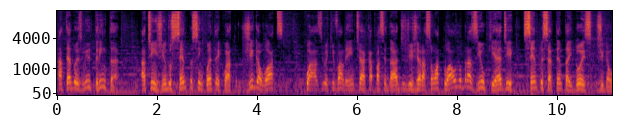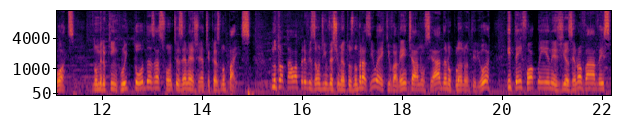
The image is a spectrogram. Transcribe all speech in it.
até 2030, atingindo 154 gigawatts, quase o equivalente à capacidade de geração atual no Brasil, que é de 172 gigawatts, número que inclui todas as fontes energéticas no país. No total, a previsão de investimentos no Brasil é equivalente à anunciada no plano anterior e tem foco em energias renováveis,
